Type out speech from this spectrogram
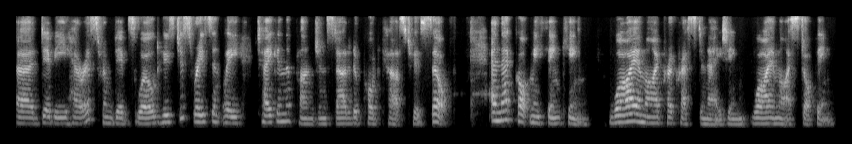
uh, Debbie Harris from Deb's World, who's just recently taken the plunge and started a podcast herself. And that got me thinking why am I procrastinating? Why am I stopping?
